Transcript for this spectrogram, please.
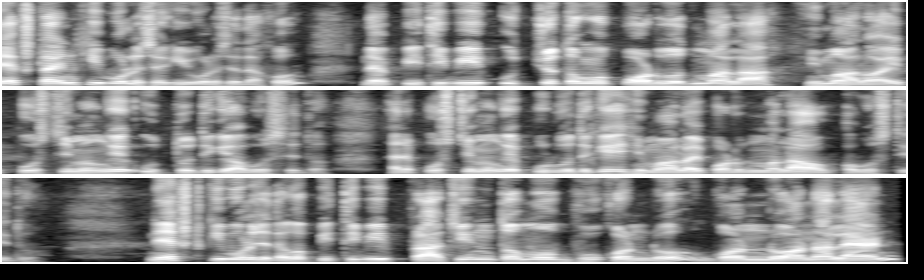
নেক্সট লাইন কি বলেছে কি বলেছে দেখো? না, পৃথিবীর উচ্চতম পর্বতমালা হিমালয় পশ্চিমবঙ্গের উত্তর দিকে অবস্থিত। তাহলে পশ্চিমবঙ্গের পূর্ব দিকে হিমালয় পর্বতমালা অবস্থিত। নেক্সট কি বলেছে দেখো? পৃথিবীর প্রাচীনতম ভূখণ্ড গন্ডোয়ানা ল্যান্ড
